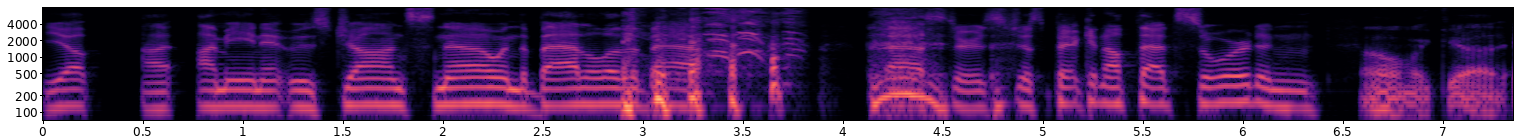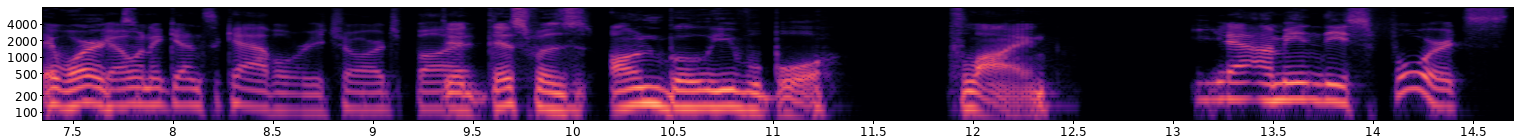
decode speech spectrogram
Yep. I, I mean, it was Jon Snow in the Battle of the Bats. Bastards just picking up that sword and oh my god, it worked going against a cavalry charge. But Dude, this was unbelievable flying. Yeah, I mean, these forts,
